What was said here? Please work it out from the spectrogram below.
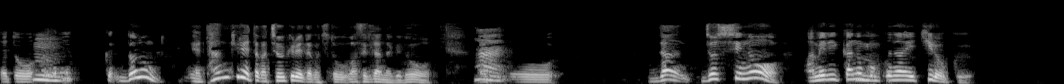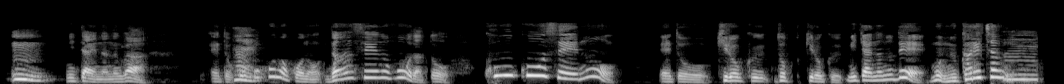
えっ、と、うん。アメリカどの、え短距離やったか長距離やったかちょっと忘れたんだけど、はい。えっ。とだ女子のアメリカの国内記録、うん。みたいなのが、えっ、と、はい男の子の男性の方だと、高校生の、えっ、と、記録、トップ記録みたいなので、もう抜かれちゃううの。ん。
